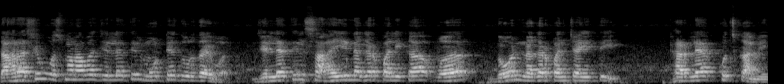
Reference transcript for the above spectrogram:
धाराशिव उस्मानाबाद जिल्ह्यातील मोठे दुर्दैव जिल्ह्यातील सहाही नगरपालिका व दोन नगरपंचायती ठरल्या कुचकामी.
